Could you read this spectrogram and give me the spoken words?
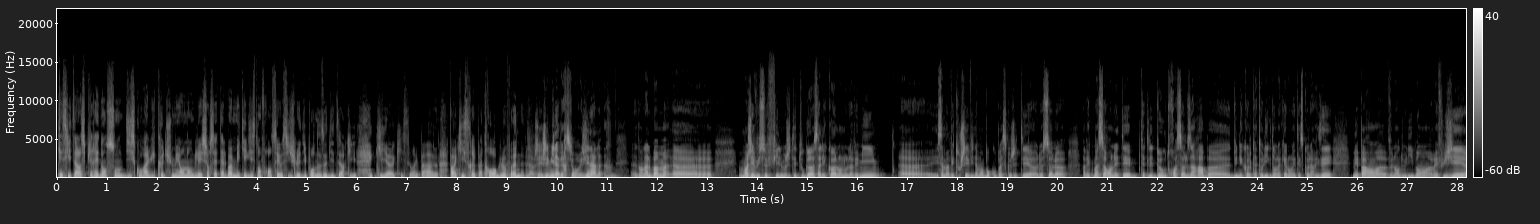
Qu'est-ce qui t'a inspiré dans son discours à lui, que tu mets en anglais sur cet album, mais qui existe en français aussi, je le dis pour nos auditeurs qui qui, euh, qui seraient pas, euh, enfin qui seraient pas trop anglophones. J'ai mis la version originale euh, dans l'album. Moi, j'ai vu ce film, j'étais tout gosse à l'école, on nous l'avait mis. euh, et ça m'avait touché évidemment beaucoup parce que j'étais euh, le seul, euh, avec ma sœur, on était peut-être les deux ou trois seuls arabes d'une école catholique dans laquelle on était scolarisés. Mes parents, venant du Liban, réfugiés,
